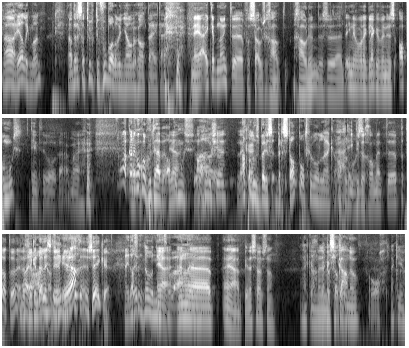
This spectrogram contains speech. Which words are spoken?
Nou, heerlijk, man. Nou, dat is natuurlijk de voetballer in jou nog altijd, hè? Nee, ja, ik heb nooit eh, van sauzen gehoud, gehouden. Dus eh, het enige wat ik lekker vind is appelmoes. Het klinkt heel raar, maar... Oh, kan ik ook wel goed hebben, appelmoes. Ja, appelmoesje, ja. lekker. Appelmoes bij de, bij de stampot gewoon lekker. Ja, appelmoes. ik doe dat gewoon met eh patat hoor. En Nou dan ja, frikandelletje kan erin. zeker. Ja? Patat- Zeker. Nee, dat vind ik nou weer niet. Ja, zo. en ja. eh, pindasaus dan. Lekker Ja, met een Mexicano. Oh, lekker joh.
